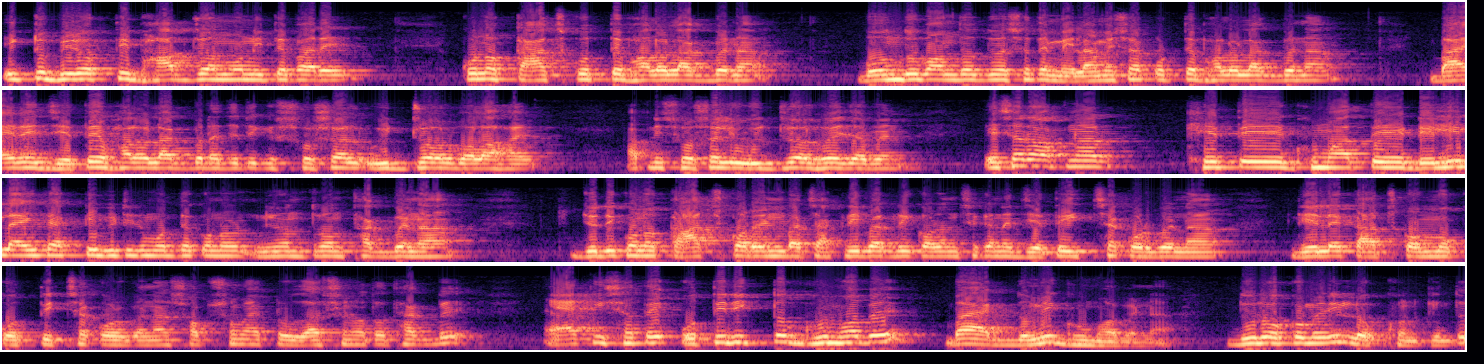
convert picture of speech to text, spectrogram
একটু বিরক্তি ভাব জন্ম নিতে পারে। কোনো কাজ করতে ভালো লাগবে না। বন্ধু বান্ধবদের সাথে মেলামেশা করতে ভালো লাগবে না। বাইরে যেতে ভালো লাগবে না, যেটিকে সোশ্যাল উইথড্রল বলা হয়। আপনি সোশ্যালি উইথড্রল হয়ে যাবেন। এছাড়াও আপনার খেতে, ঘুমাতে ডেলি লাইফ অ্যাক্টিভিটির মধ্যে কোনো নিয়ন্ত্রণ থাকবে না। যদি কোনো কাজ করেন বা চাকরি বাকরি করেন, সেখানে যেতে ইচ্ছা করবে না। গেলে কাজকর্ম করতে ইচ্ছা করবে না। সবসময় একটা উদাসীনতা থাকবে। একই সাথে অতিরিক্ত ঘুম হবে বা একদমই ঘুম হবে না। দু রকমেরই লক্ষণ কিন্তু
